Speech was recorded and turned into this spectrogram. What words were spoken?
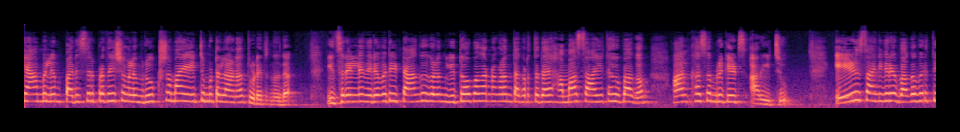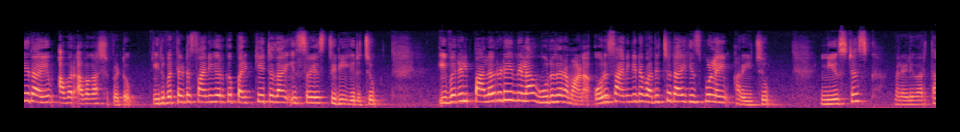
ക്യാമ്പിലും പരിസര പ്രദേശങ്ങളും രൂക്ഷമായ ഏറ്റുമുട്ടലാണ് തുടരുന്നത്. ഇസ്രയേലിലെ നിരവധി ടാങ്കുകളും യുദ്ധോപകരണങ്ങളും തകർത്തതായി ഹമാസ് ആയുധ വിഭാഗം ആൽ ഖസം ബ്രിഗേഡ്സ് അറിയിച്ചു. ഏഴ് സൈനികരെ വകവരുത്തിയതായും അവർ അവകാശപ്പെട്ടു. ഇരുപത്തെട്ട് സൈനികർക്ക് പരിക്കേറ്റതായി ഇസ്രയേൽ സ്ഥിരീകരിച്ചു. ഇവരിൽ പലരുടെയും നില ഗുരുതരമാണ്. ഒരു സൈനികനെ വധിച്ചതായി ഹിസ്ബുള്ളയും അറിയിച്ചു. ന്യൂസ് ഡെസ്ക് മലയാളി വാർത്ത.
